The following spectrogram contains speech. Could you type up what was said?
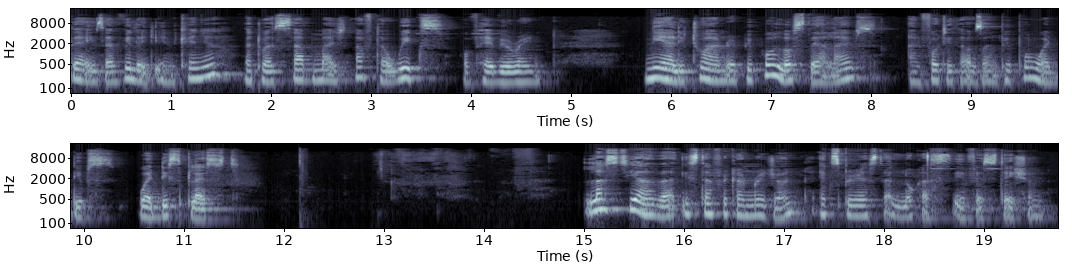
there is a village in Kenya that was submerged after weeks of heavy rain. Nearly 200 people lost their lives and 40,000 people were, dips, were displaced. Last year, the East African region experienced a locust infestation,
